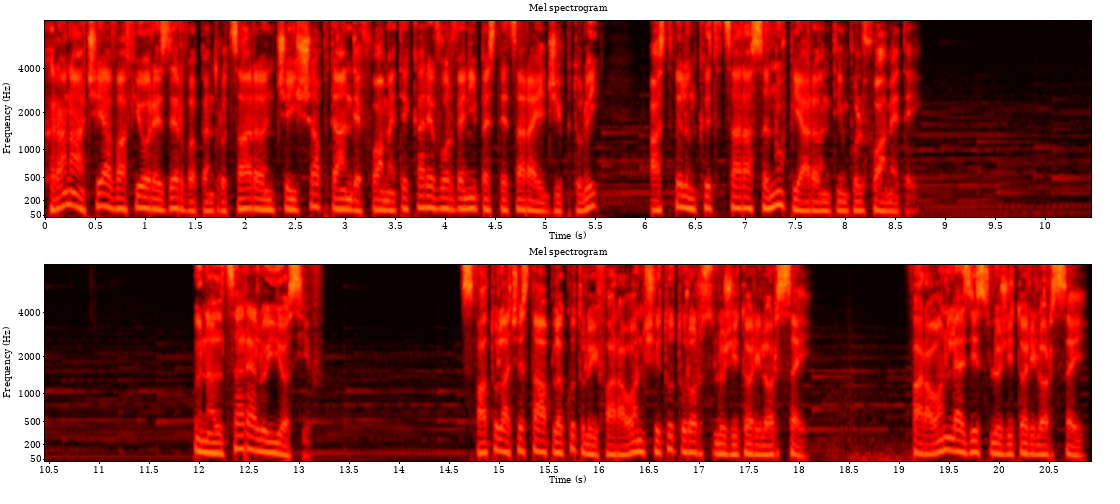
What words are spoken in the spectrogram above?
Hrana aceea va fi o rezervă pentru țară în cei șapte ani de foamete care vor veni peste țara Egiptului, astfel încât țara să nu piară în timpul foametei. Înălțarea lui Iosif Sfatul acesta a plăcut lui Faraon și tuturor slujitorilor săi. Faraon le-a zis slujitorilor săi,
